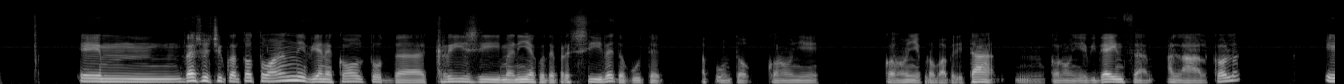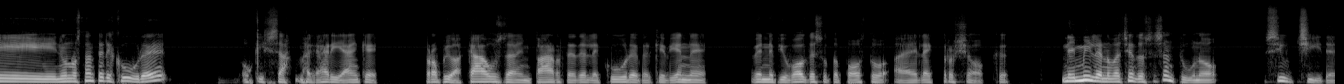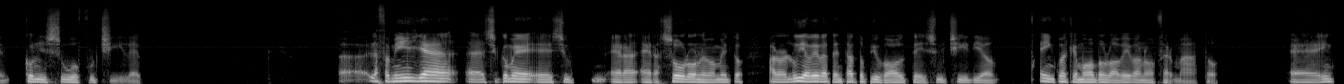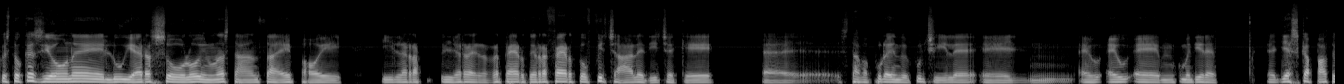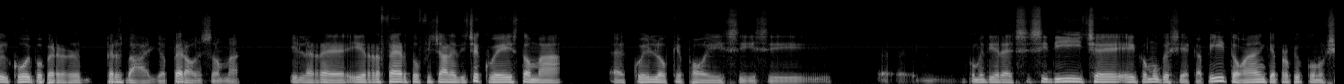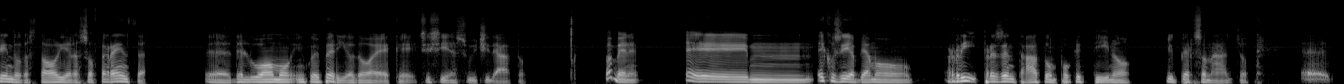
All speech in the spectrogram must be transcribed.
E, ehm, mh, verso i 58 anni viene colto da crisi maniaco-depressive dovute appunto con ogni, con ogni probabilità, mh, con ogni evidenza all'alcol e nonostante le cure o chissà, magari anche proprio a causa in parte delle cure perché viene, venne più volte sottoposto a elettroshock, nel 1961 si uccide con il suo fucile. Uh, la famiglia, eh, siccome eh, si, era, era, solo nel momento, allora lui aveva tentato più volte il suicidio e in qualche modo lo avevano fermato. Eh, in questa occasione lui era solo in una stanza e poi il, il, reperto, il referto ufficiale dice che eh, stava pulendo il fucile e è, è, è, come dire, gli è scappato il colpo per, per sbaglio, però insomma il, il, referto ufficiale dice questo, ma eh, quello che poi si, si, eh, come dire, si, si, dice e comunque si è capito anche proprio conoscendo la storia e la sofferenza eh, dell'uomo in quel periodo è che si sia suicidato. Va bene. E, mm, e così abbiamo ripresentato un pochettino il personaggio. Eh,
